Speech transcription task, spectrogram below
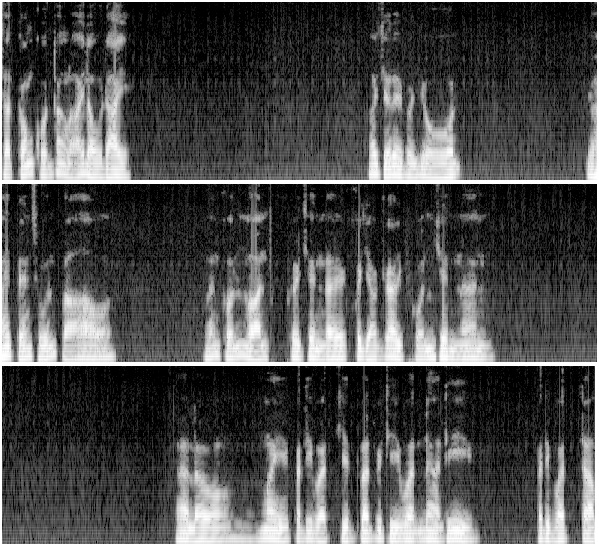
ศัตของคนทั้งหลายเหล่าใดเขาจะได้ประโยชน์อย่าให้เป็นศูนย์เปล่า เหมือนคนหวานเพื่อเช่นใดก็อยากได้ผลเช่นนั้น ถ้าเรา ไม่ปฏิบัติจิตวัดวิธีวัดหน้าที่ปฏิบัติตาม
